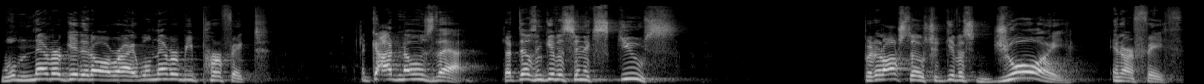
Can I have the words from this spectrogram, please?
We'll never get it all right. We'll never be perfect. And God knows that. That doesn't give us an excuse. But it also should give us joy in our faith,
